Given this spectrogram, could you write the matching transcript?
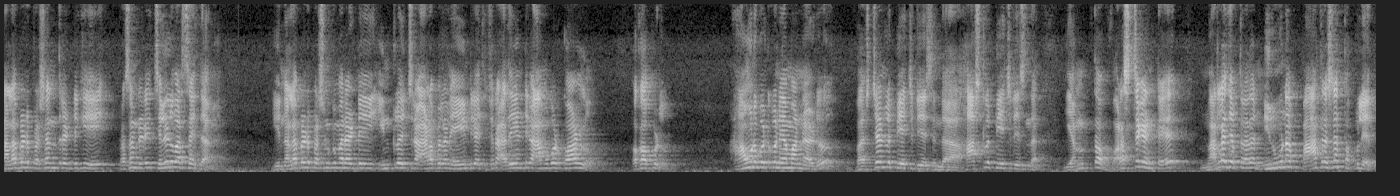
నల్లపరెడ్డి ప్రశాంత్ రెడ్డికి ప్రశాంత్ రెడ్డికి చెల్లెడు వరుస అయితే ఆమె. ఈ నల్లపరెడ్డి ప్రసన్న కుమార్ రెడ్డి ఇంట్లో ఇచ్చిన ఆడపిల్లని ఏ ఇంటికి ఇచ్చారో అదే ఇంటికి ఆమె కూడా కోడలు. ఒకప్పుడు ఆమెను పట్టుకొని ఏమన్నాడు బస్ స్టాండ్లో పిహెచ్డి చేసిందా హాస్టల్లో పిహెచ్డి చేసిందా ఎంత వరస్ట్గా అంటే మరలా చెప్తున్నా కదా నిలువున పాత్రసినా తప్పులేదు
